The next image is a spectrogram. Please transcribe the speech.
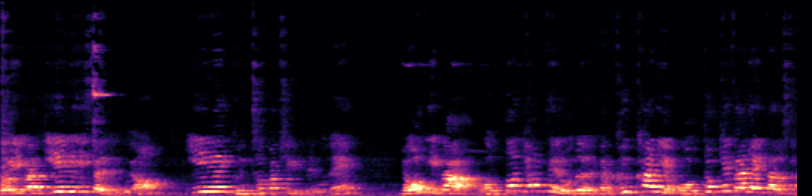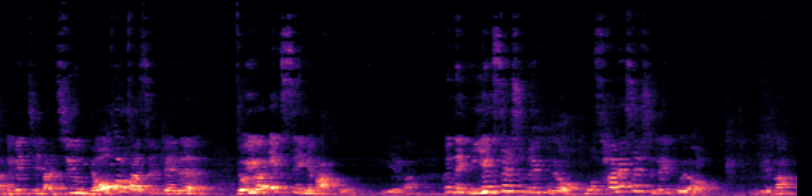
여기가 1이 있어야 되고요 1의 근처값이기 때문에 여기가 어떤 형태로든 그러니까 극한이 어떻게 가냐에 따라서 다르겠지만 지금 0으로 갔을 때는 여기가 x인 게 맞고 이해가? 근데 2x일 수도 있고요. 뭐 3x일 수도 있고요. 이해가?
